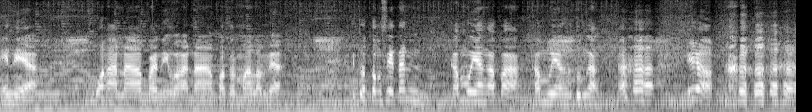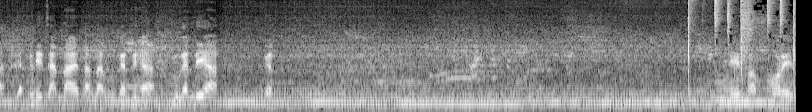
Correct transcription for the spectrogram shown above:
Ini ya? Wahana apa nih? Wahana pasar malam ya? Itu tong setan kamu yang apa? Kamu yang tunggang? iya. ini canda ya, canda. Bukan dia. Bukan dia. Bukan. Favorit.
